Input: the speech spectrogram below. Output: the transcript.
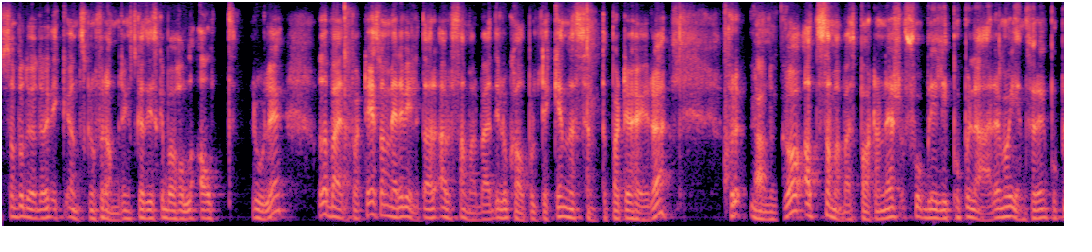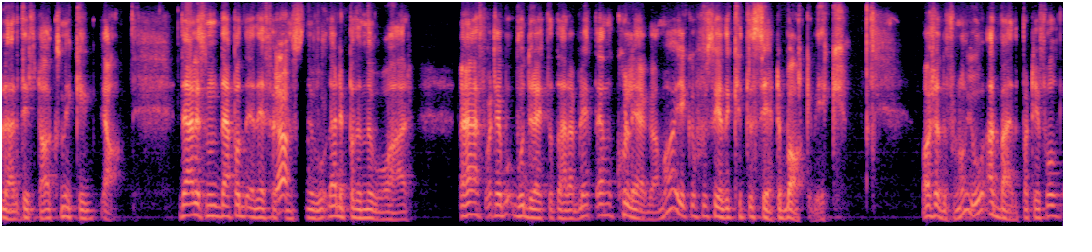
som på død og liv ikke ønsker noen forandring. Skal, de skal bare holde alt rolig. Og det er Arbeiderpartiet, som er mer villig til å samarbeide i lokalpolitikken med Senterpartiet og Høyre. For å unngå at samarbeidspartnerne deres blir litt populære med å innføre populære tiltak som ikke Ja. Det er liksom, det er på det, det, nivå, det er det på det nivået her. Jeg forteller hvor- drøyt dette her er blitt. En kollega av meg gikk og kritiserte Bakevik. Hva skjedde for noe? Jo, Arbeiderpartifolk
